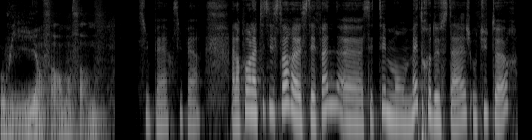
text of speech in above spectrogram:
Oui, en forme, en forme. Super, super. Alors pour la petite histoire, euh, Stéphane, c'était mon maître de stage ou tuteur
